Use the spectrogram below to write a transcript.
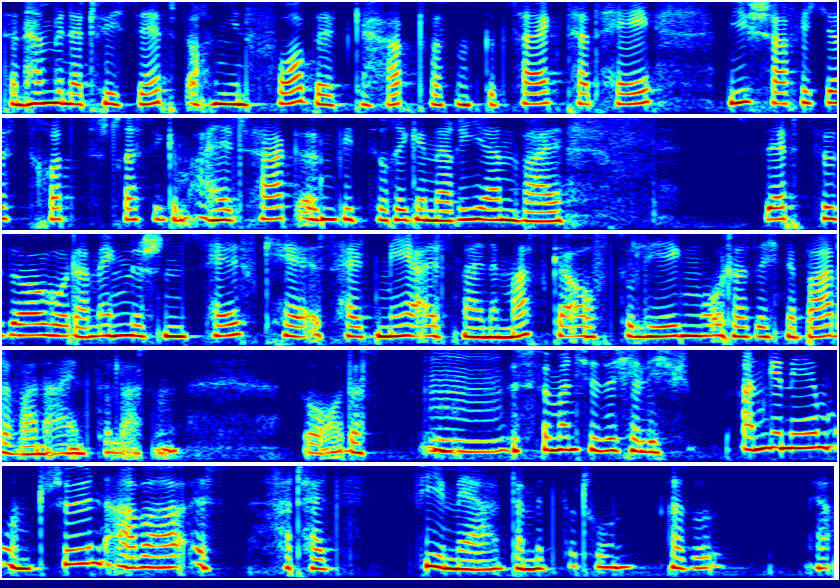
dann haben wir natürlich selbst auch nie ein Vorbild gehabt, was uns gezeigt hat, hey, wie schaffe ich es trotz stressigem Alltag irgendwie zu regenerieren, weil Selbstfürsorge oder im Englischen Self-Care ist halt mehr als mal eine Maske aufzulegen oder sich eine Badewanne einzulassen. So, das mhm. ist für manche sicherlich angenehm und schön, aber es hat halt viel mehr damit zu tun. Also, ja.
